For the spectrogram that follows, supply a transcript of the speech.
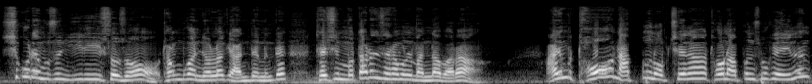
시골에 무슨 일이 있어서 당분간 연락이 안 되는데 대신 뭐 다른 사람을 만나봐라. 아니면 더 나쁜 업체나 더 나쁜 소개인은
